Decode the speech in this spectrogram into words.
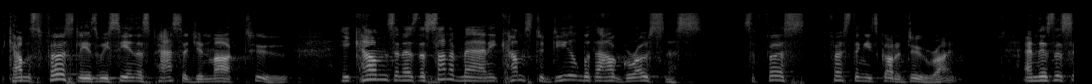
He comes, firstly, as we see in this passage in Mark 2, he comes, and as the Son of Man, he comes to deal with our grossness. It's the first, first thing he's got to do, right? And there's this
